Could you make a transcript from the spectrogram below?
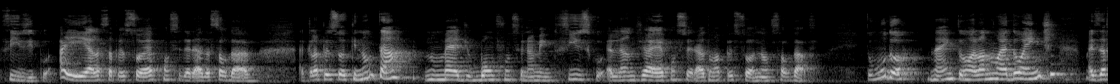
físico. Aí ela, essa pessoa é considerada saudável. Aquela pessoa que não está no médio bom funcionamento físico, ela já é considerada uma pessoa não saudável. Então mudou, né? Então ela não é doente, mas a,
